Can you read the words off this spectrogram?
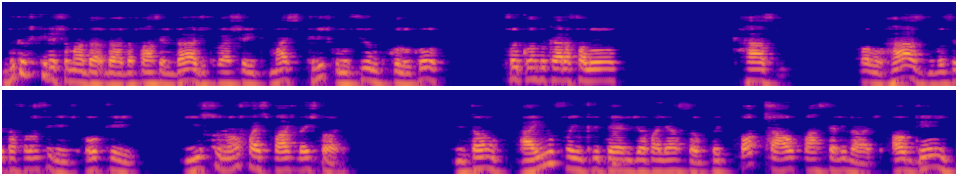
do que eu queria chamar da, da, da, parcialidade, que eu achei mais crítico no filme que colocou, foi quando o cara falou rasgue. Falou rasgue, você está falando o seguinte, ok, isso não faz parte da história. Então, aí não foi um critério de avaliação, foi total parcialidade. Alguém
